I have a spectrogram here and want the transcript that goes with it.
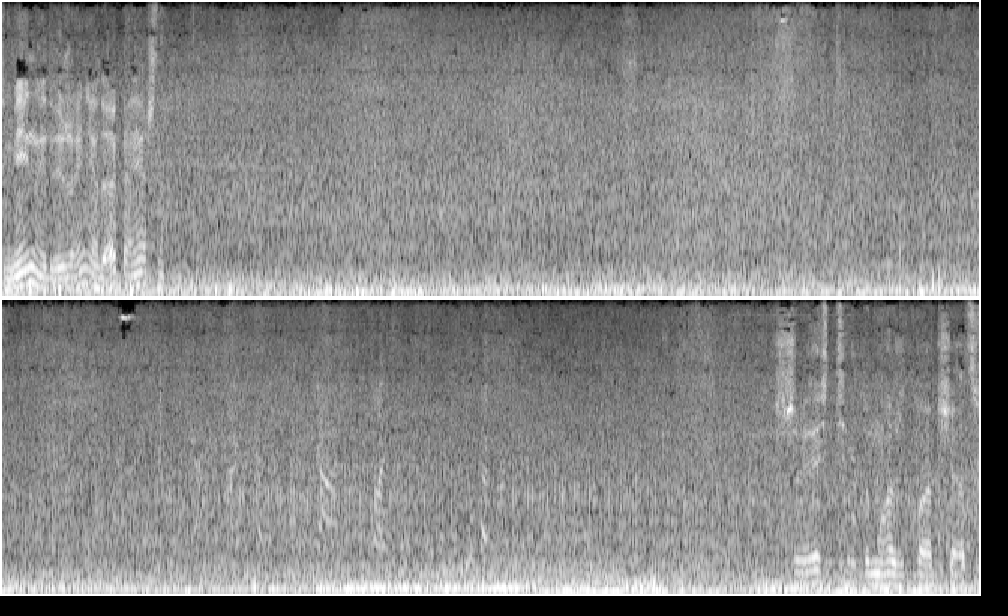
Семейные движения, да, конечно. Шесть, это может пообщаться.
